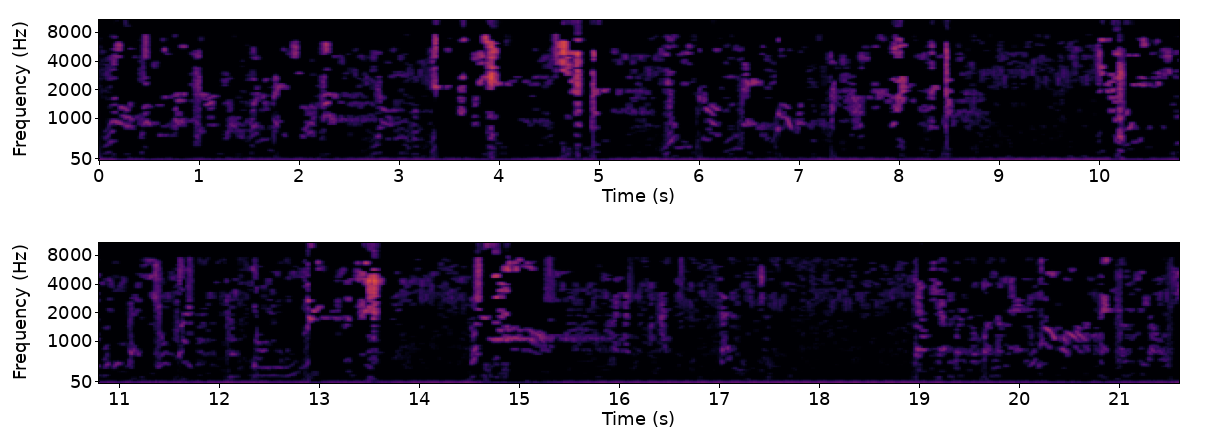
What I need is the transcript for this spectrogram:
我穿着大棉袄，穿着白条，养个。现在有一个卖娃娃的，你就在有有有有妹子的地方。老张，你看你？把那娃娃买上，脚下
